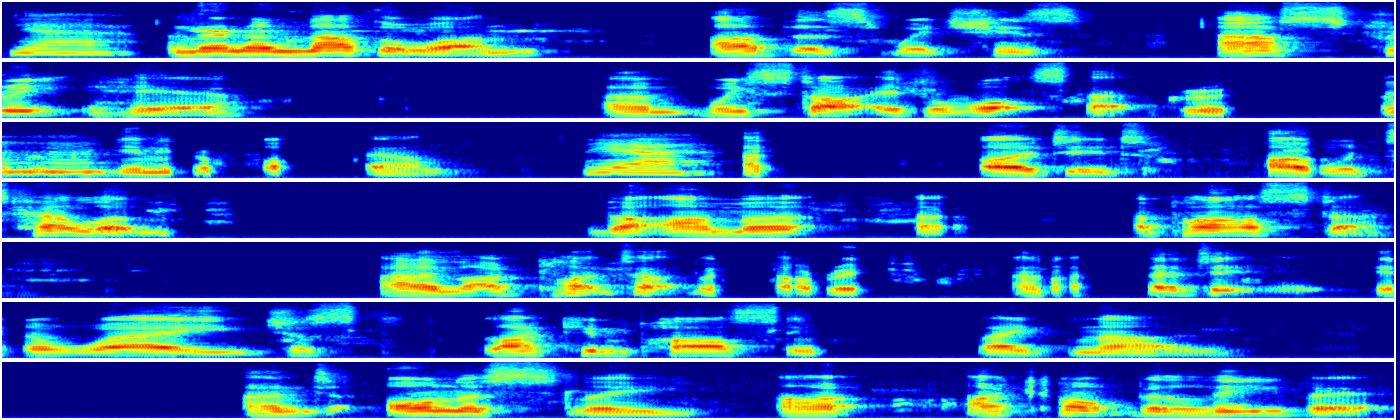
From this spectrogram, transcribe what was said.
Yeah. And then another one, others, which is our street here. Um, we started a WhatsApp group at mm-hmm. the beginning of lockdown. Yeah. And I did, I would tell them that I'm a, a, pastor. And I plucked up the courage and I said it in a way just like in passing, they'd know. And honestly, I, I can't believe it.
